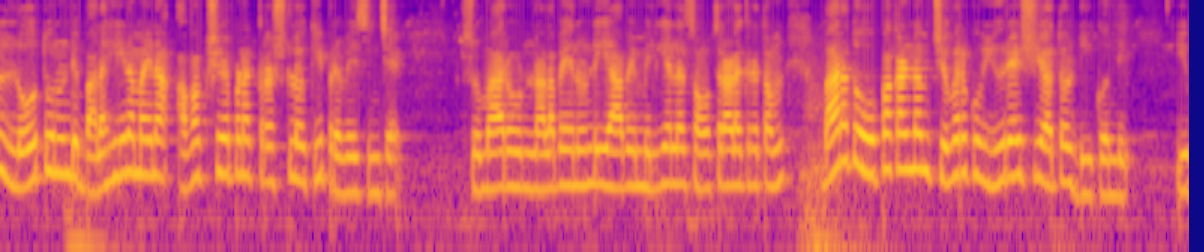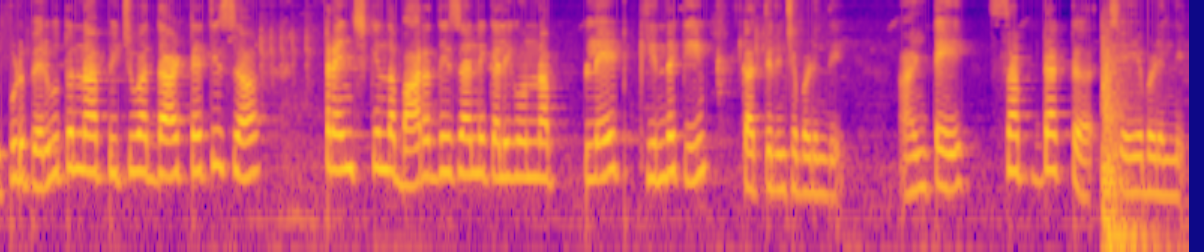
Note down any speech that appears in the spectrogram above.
లోతు నుండి బలహీనమైన అవక్షేపణ క్రష్లోకి ప్రవేశించాయి. సుమారు నలభై నుండి యాభై మిలియన్ల సంవత్సరాల క్రితం భారత ఉపఖండం చివరకు యూరేషియాతో ఢీకొంది. ఇప్పుడు పెరుగుతున్న పిచ్ వద్ద టెతిస్ ట్రెంచ్ కింద భారతదేశాన్ని కలిగి ఉన్న ప్లేట్ కిందకి కత్తిరించబడింది. అంటే సబ్డక్ట్ చేయబడింది.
